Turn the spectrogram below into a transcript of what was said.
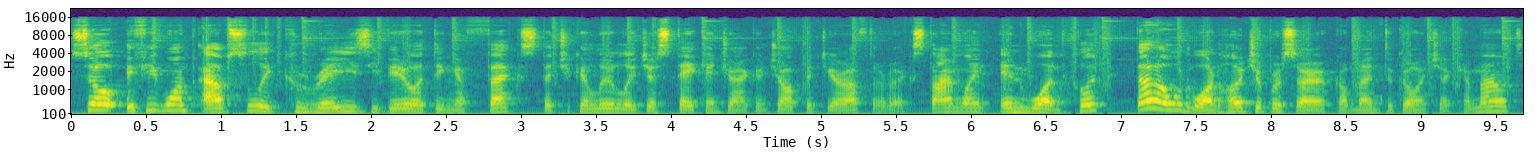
So if you want absolutely crazy video editing effects that you can literally just take and drag and drop into your After Effects timeline in one click, then I would 100% recommend to go and check them out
